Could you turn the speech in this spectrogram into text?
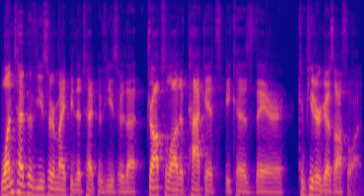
One type of user might be the type of user that drops a lot of packets because their computer goes off a lot.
